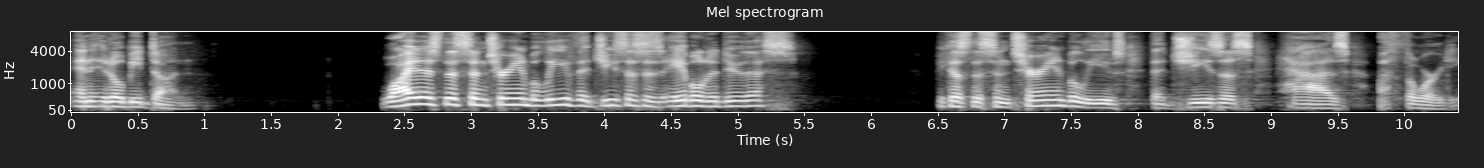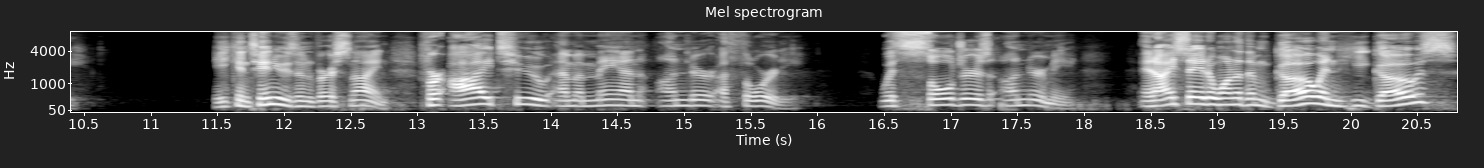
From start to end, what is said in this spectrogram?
and it'll be done. Why does the centurion believe that Jesus is able to do this? Because the centurion believes that Jesus has authority. He continues in verse 9 For I too am a man under authority, with soldiers under me. And I say to one of them, Go, and he goes,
